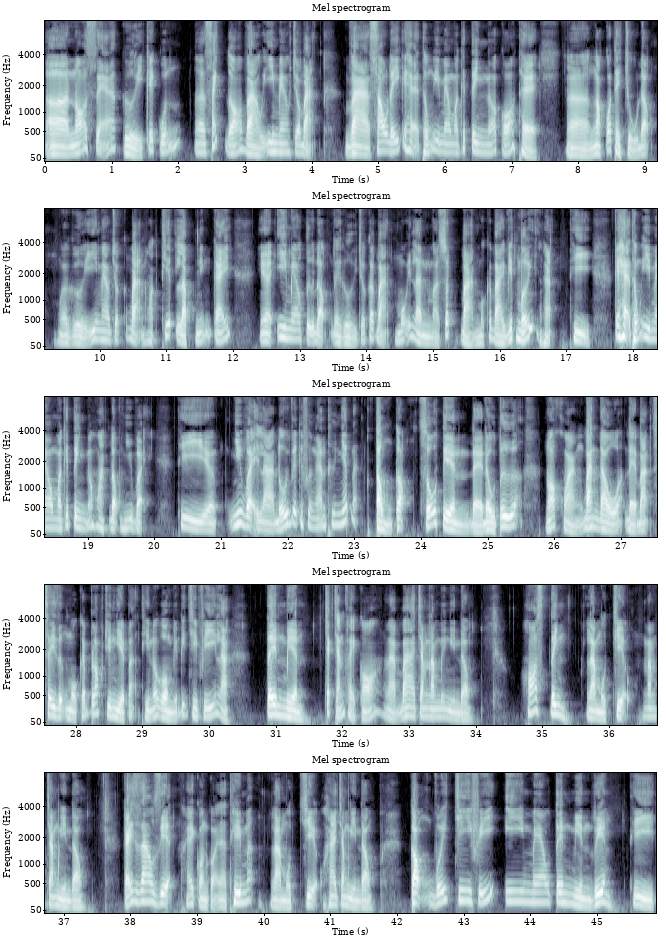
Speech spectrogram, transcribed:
uh, nó sẽ gửi cái cuốn uh, sách đó vào email cho bạn. Và sau đấy cái hệ thống email marketing nó có thể uh, ngọc có thể chủ động gửi email cho các bạn hoặc thiết lập những cái ờ, email tự động để gửi cho các bạn mỗi lần mà xuất bản một cái bài viết mới chẳng hạn, thì cái hệ thống email marketing nó hoạt động như vậy thì ờ, như vậy là đối với cái phương án thứ nhất tổng cộng số tiền để đầu tư nó khoảng ban đầu để bạn xây dựng một cái blog chuyên nghiệp thì nó gồm những cái chi phí là tên miền chắc chắn phải có là 350.000 đồng. Hosting là 1 triệu 500.000 đồng. Cái giao diện hay còn gọi là theme là 1 triệu 200.000 đồng. Cộng với chi phí email tên miền riêng thì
